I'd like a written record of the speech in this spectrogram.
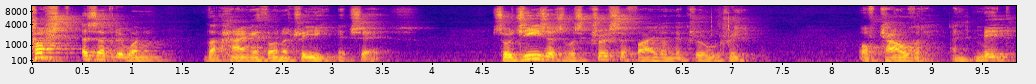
Cursed is everyone that hangeth on a tree, it says. So Jesus was crucified on the cruel tree of Calvary and made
